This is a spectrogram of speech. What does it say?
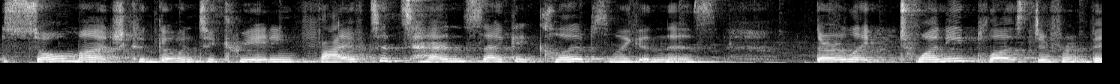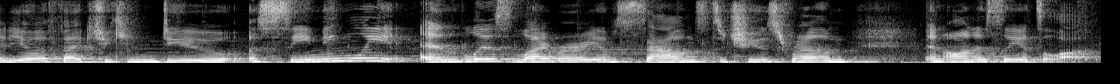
so much could go into creating 5 to 10 second clips? My goodness. There are like 20 plus different video effects you can do, a seemingly endless library of sounds to choose from, and honestly, it's a lot.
